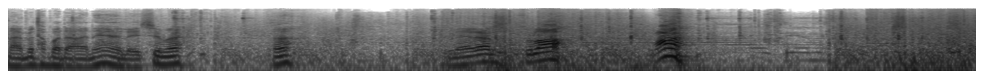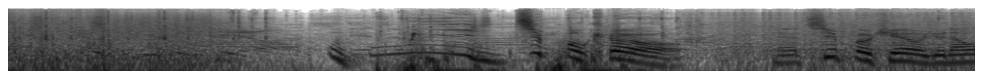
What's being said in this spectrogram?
นายไม่ธรรมดาแน่เลยใช่ไหมเฮ้ยอยู่ไหนกันสุรอมาวิ่งชิปเปิลคิลชิปเปิลคิล you know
